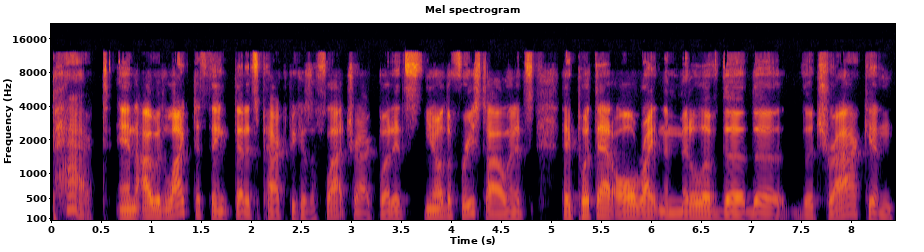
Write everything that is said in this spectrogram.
packed. And I would like to think that it's packed because of flat track, but it's you know the freestyle and it's they put that all right in the middle of the the the track and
